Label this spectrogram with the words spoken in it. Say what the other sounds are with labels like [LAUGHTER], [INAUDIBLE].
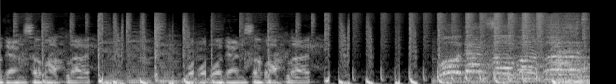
Modern Sabahlar. Modern Sabahlar. Modern Sabahlar.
